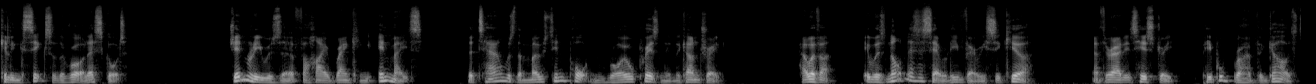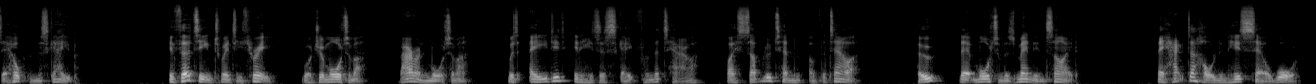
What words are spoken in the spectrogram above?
killing six of the royal escort. Generally reserved for high ranking inmates, the tower was the most important royal prison in the country. However, it was not necessarily very secure, and throughout its history, people bribed the guards to help them escape. In 1323, Roger Mortimer, Baron Mortimer, was aided in his escape from the tower by sub lieutenant of the tower, who let Mortimer's men inside. They hacked a hole in his cell wall,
